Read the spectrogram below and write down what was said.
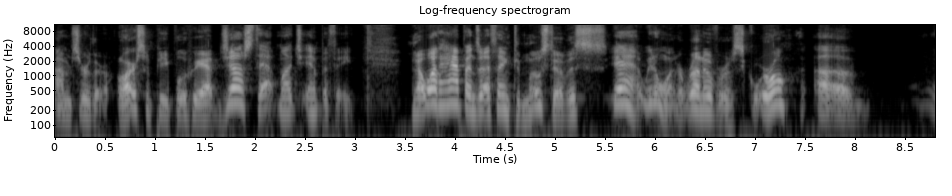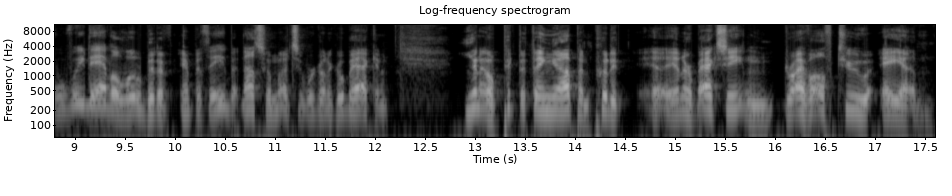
I'm sure there are some people who have just that much empathy. Now, what happens, I think, to most of us, yeah, we don't want to run over a squirrel. We'd have a little bit of empathy, but not so much that we're going to go back and, you know, pick the thing up and put it uh, in our back seat and drive off to a um,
